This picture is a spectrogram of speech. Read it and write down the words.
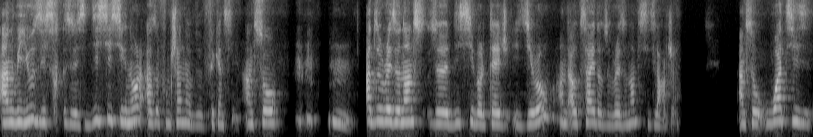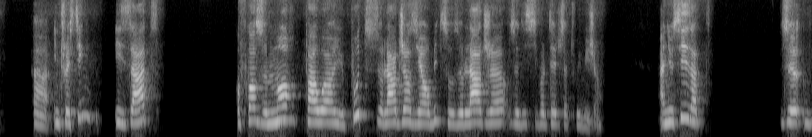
And we use this, this DC signal as a function of the frequency. And so at the resonance, the DC voltage is zero, and outside of the resonance is larger. And so what is uh, interesting is that, of course, the more power you put, the larger the orbit, so the larger the DC voltage that we measure. And you see that the,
